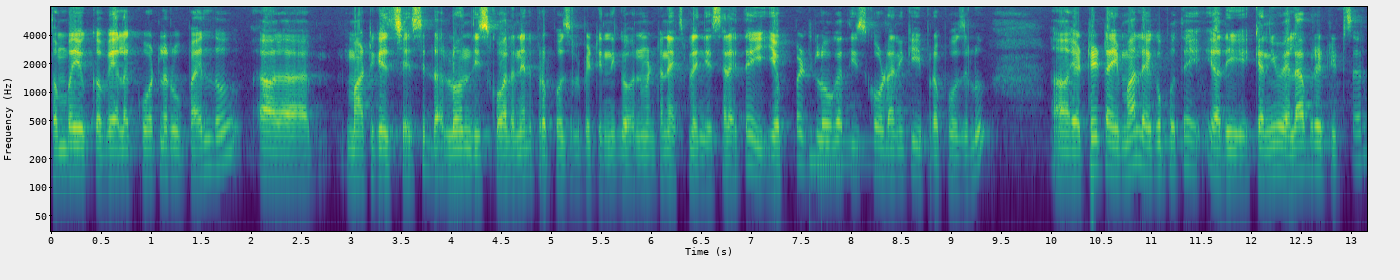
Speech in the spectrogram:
తొంభై ఒక్క వేల కోట్ల రూపాయలు మార్టిగేజ్ చేసి డ- లోన్ తీసుకోవాలనేది ప్రపోజల్ పెట్టింది. గవర్నమెంట్ అని ఎక్స్ప్లెయిన్ చేశారు. అయితే ఎప్పటిలోగా తీసుకోవడానికి ఈ ప్రపోజలు ఎట్ ఏ టైమా లేకపోతే అది can you elaborate it sir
